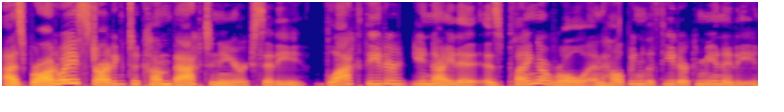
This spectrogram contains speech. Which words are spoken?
As Broadway is starting to come back to New York City, Black Theater United is playing a role in helping the theater community.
